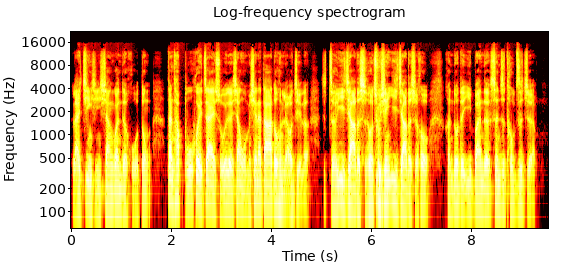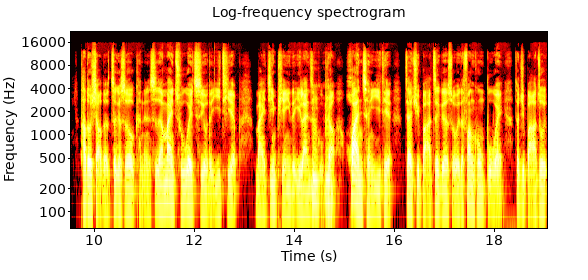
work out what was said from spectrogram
来进行相关的活动，但他不会在所谓的像我们现在大家都很了解了折溢价的时候出现溢价的时候，嗯、很多的一般的甚至投资者他都晓得这个时候可能是要卖出未持有的 ETF，买进便宜的一篮子股票、嗯嗯、换成 ETF，再去把这个所谓的放空部位再去把它做。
